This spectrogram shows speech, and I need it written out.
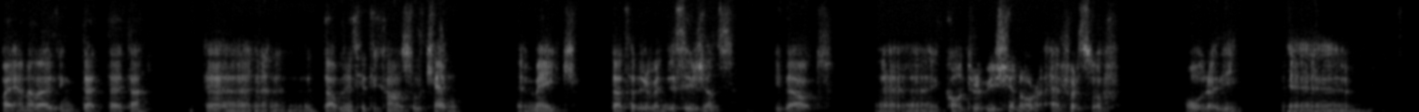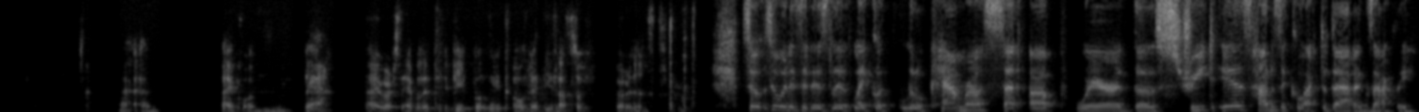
by analyzing that data, uh, Dublin City Council can make data driven decisions without uh, contribution or efforts of already uh, uh, like yeah diverse ability people with already lots of burdens. So so what is it? Is it like a little camera set up where the street is? How does it collect the data exactly?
